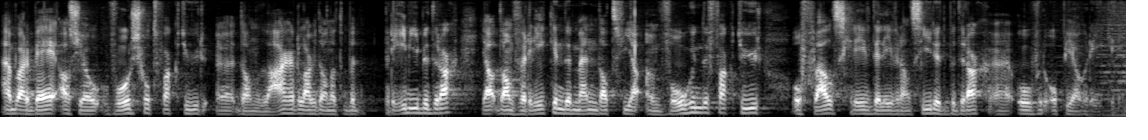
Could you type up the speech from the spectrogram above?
En waarbij als jouw schotfactuur uh, dan lager lag dan het premiebedrag, ja, dan verrekende men dat via een volgende factuur, ofwel schreef de leverancier het bedrag eh, over op jouw rekening.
